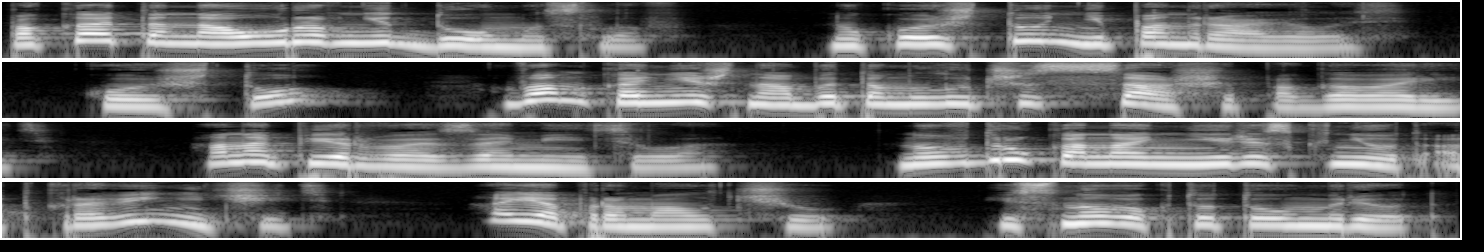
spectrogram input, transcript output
Пока это на уровне домыслов но кое-что не понравилось. Кое-что? Вам, конечно, об этом лучше с Сашей поговорить. Она первая заметила. Но вдруг она не рискнет откровенничать, а я промолчу, и снова кто-то умрет.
